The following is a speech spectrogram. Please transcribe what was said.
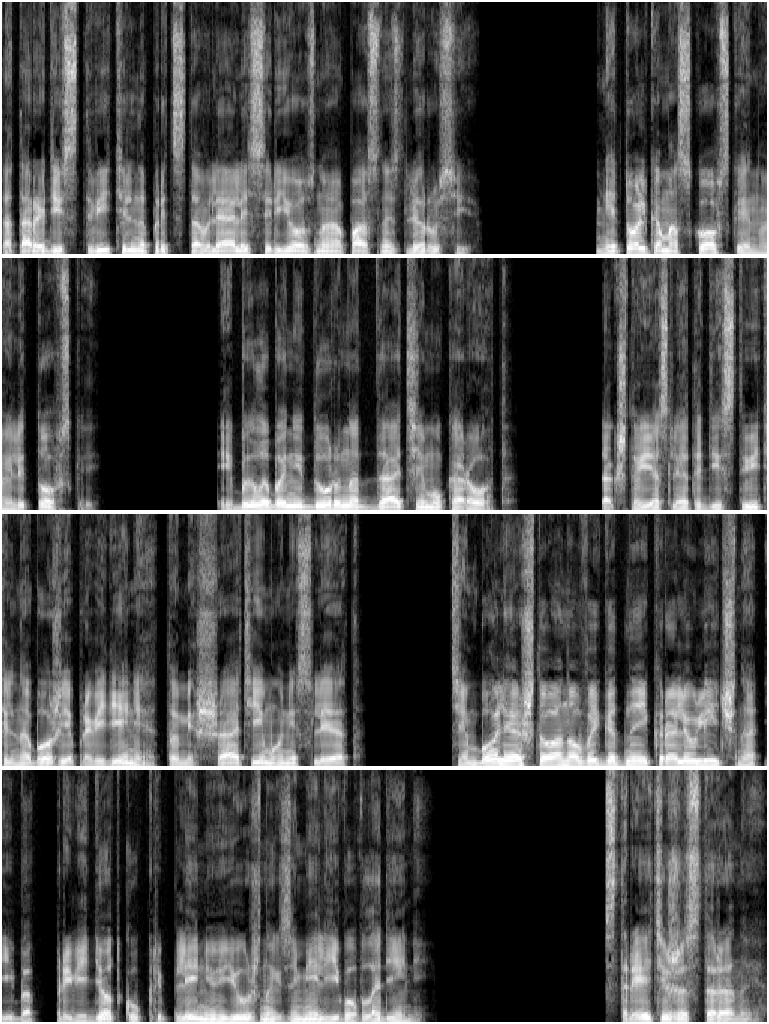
татары действительно представляли серьезную опасность для Руси. Не только московской, но и литовской и было бы недурно дать ему корот. Так что если это действительно Божье провидение, то мешать ему не след. Тем более, что оно выгодно и королю лично, ибо приведет к укреплению южных земель его владений. С третьей же стороны,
